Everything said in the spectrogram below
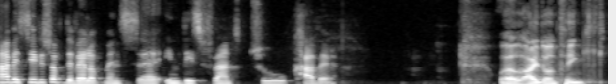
have a series of developments uh, in this front to cover. Well i don't think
